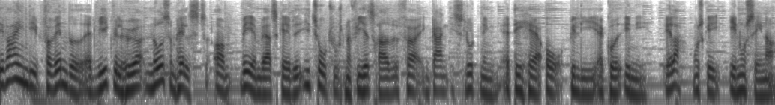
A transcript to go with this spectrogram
Det var egentlig forventet, at vi ikke ville høre noget som helst om VM-værtskabet i 2034 før en gang i slutningen af det her år, vi lige er gået ind i. Eller måske endnu senere.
